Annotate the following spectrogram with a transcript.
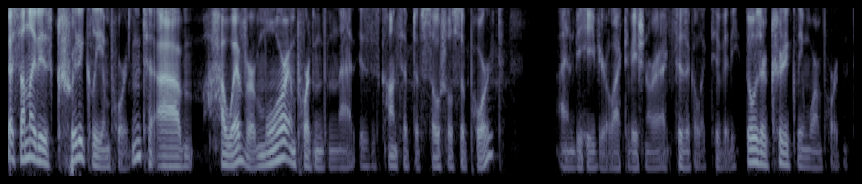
Yeah, sunlight is critically important. Um, however, more important than that is this concept of social support. and behavioral activation or physical activity. Those are critically more important.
